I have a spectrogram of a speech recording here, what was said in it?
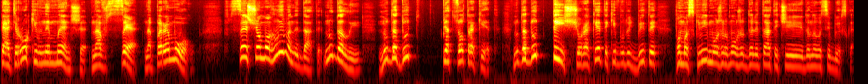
5 років не менше на все, на перемогу. Все, що могли вони дати, ну дали. Ну дадуть 500 ракет. Ну дадуть тисячу ракет, які будуть бити по Москві, можуть, можуть долітати чи до Новосибірська.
